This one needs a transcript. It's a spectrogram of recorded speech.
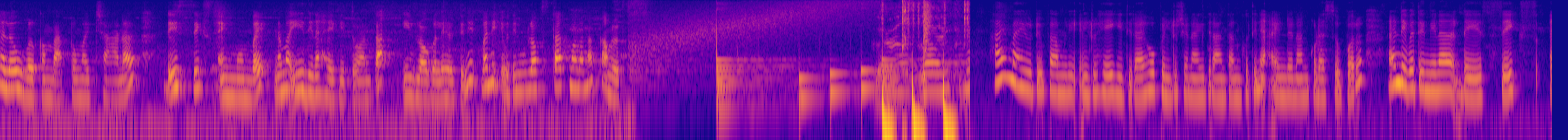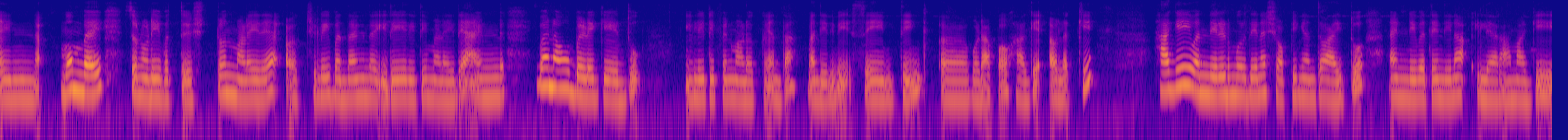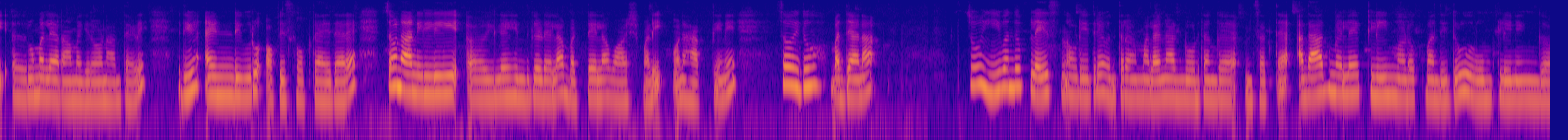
Hello welcome back to my channel day six in Mumbai ನಮ್ಮ ಈ ದಿನ ಹೇಗಿತ್ತು ಅಂತ ಈ ವ್ಲಾಗಲ್ಲಿ ಹೇಳ್ತೀನಿ. ಬನ್ನಿ, ಇವತ್ತಿನ ವ್ಲಾಗ್ ಸ್ಟಾರ್ಟ್ ಮಾಡೋಣ. Comrades hi my YouTube family ಎಲ್ಲರೂ ಹೇಗಿದ್ದೀರಾ? ಐ ಹೋಪ್ ಎಲ್ಲರೂ ಚೆನ್ನಾಗಿದ್ದೀರಾ ಅಂತ ಅನ್ಕೋತೀನಿ. ಆ್ಯಂಡ್ ನಾನು ಕೂಡ ಸೂಪರು ಆ್ಯಂಡ್ ಇವತ್ತಿನ ದಿನ day six in Mumbai so ನೋಡಿ, ಇವತ್ತು ಎಷ್ಟೊಂದು ಮಳೆ ಇದೆ. ಆ್ಯಕ್ಚುಲಿ ಬಂದಾಗಿಂದ ಇದೇ ರೀತಿ ಮಳೆ ಇದೆ. ಆ್ಯಂಡ್ ಇವಾಗ ನಾವು ಬೆಳಗ್ಗೆ ಎದ್ದು ಇಲ್ಲಿ ಟಿಫಿನ್ ಮಾಡೋಕ್ಕೆ ಅಂತ ಬಂದಿದ್ದೀವಿ. ಸೇಮ್ ಥಿಂಗ್ ವಡಾಪಾವ್ ಹಾಗೆ ಅವಲಕ್ಕಿ. ಹಾಗೆ ಒಂದೆರಡು ಮೂರು ದಿನ ಶಾಪಿಂಗ್ ಅಂತೂ ಆಯಿತು. ಆ್ಯಂಡ್ ಇವತ್ತಿನ ದಿನ ಇಲ್ಲಿ ಆರಾಮಾಗಿ ರೂಮಲ್ಲೇ ಆರಾಮಾಗಿರೋಣ ಅಂತ ಹೇಳಿ ಇದ್ದೀವಿ. ಆ್ಯಂಡ್ ಇವರು ಆಫೀಸ್ಗೆ ಹೋಗ್ತಾ ಇದ್ದಾರೆ. ಸೊ ನಾನು ಇಲ್ಲಿ ಇಲ್ಲೇ ಹಿಂದ್ಗಡೆ ಎಲ್ಲ ಬಟ್ಟೆ ಎಲ್ಲ ವಾಶ್ ಮಾಡಿ ಒಣ ಹಾಕ್ತೀನಿ. ಸೊ ಇದು ಮಧ್ಯಾಹ್ನ ಸೊ ಈ ಒಂದು ಪ್ಲೇಸ್ ನೋಡಿದರೆ ಒಂಥರ ಮಲೆನಾಡು ನೋಡ್ದಂಗೆ ಅನಿಸುತ್ತೆ. ಅದಾದಮೇಲೆ ಕ್ಲೀನ್ ಮಾಡೋಕ್ಕೆ ಬಂದಿದ್ದು ರೂಮ್ ಕ್ಲೀನಿಂಗ್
